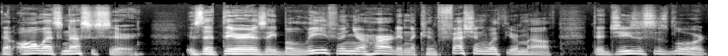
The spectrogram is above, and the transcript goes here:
that all that's necessary is that there is a belief in your heart and a confession with your mouth that Jesus is Lord.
